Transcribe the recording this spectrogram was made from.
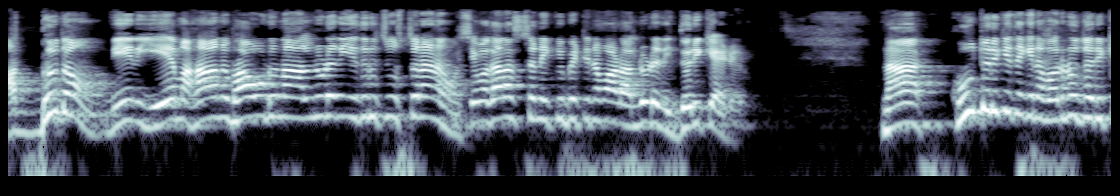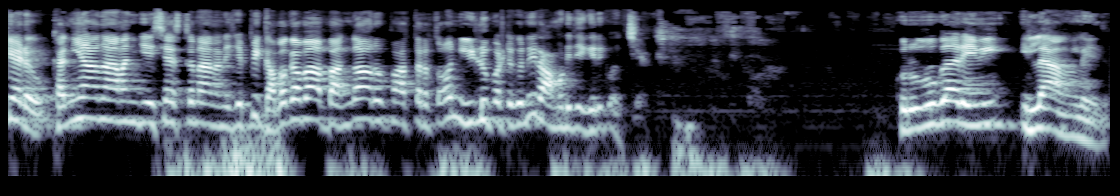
అద్భుతం. నేను ఏ మహానుభావుడు నా అల్లుడని ఎదురు చూస్తున్నాను. శివధనస్సును ఎక్కుపెట్టిన వాడు అల్లుడని దొరికాడు. నా కూతురికి తగిన వరుడు దొరికాడు. కన్యాదానం చేసేస్తున్నానని చెప్పి గబగబా బంగారు పాత్రతో నీళ్ళు పట్టుకుని రాముడి దగ్గరికి వచ్చాడు. గురువుగారు ఏమీ ఇలా అనలేదు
